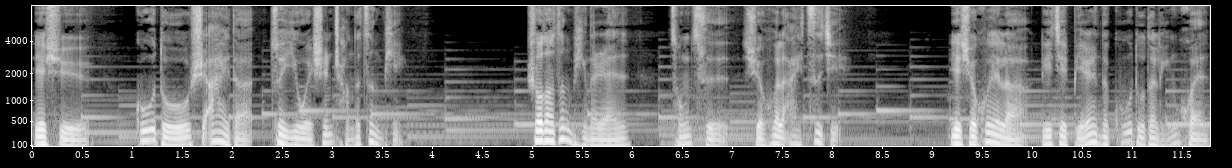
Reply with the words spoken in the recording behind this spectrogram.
也许，孤独是爱的最意味深长的赠品。收到赠品的人，从此学会了爱自己，也学会了理解别人的孤独的灵魂，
